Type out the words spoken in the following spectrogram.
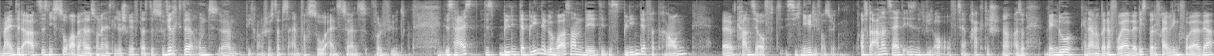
meinte der Arzt es nicht so, aber er hatte so eine hässliche Schrift, dass das so wirkte und ähm, die Krankenschwester hat das einfach so eins zu eins vollführt. Das heißt, das, der blinde Gehorsam, die, die, das blinde Vertrauen äh, kann sehr oft sich negativ auswirken. Auf der anderen Seite ist es natürlich auch oft sehr praktisch. Ja? Also wenn du, keine Ahnung, bei der Feuerwehr bist, bei der Freiwilligen Feuerwehr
